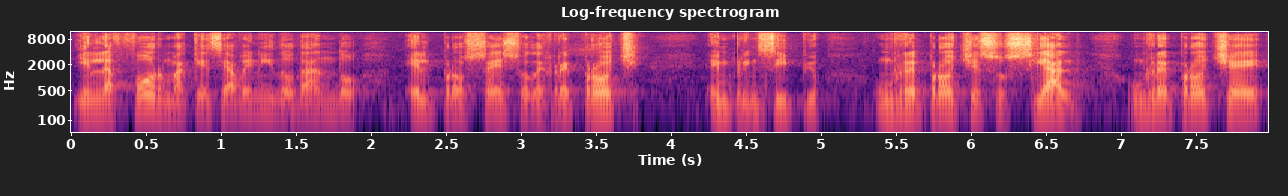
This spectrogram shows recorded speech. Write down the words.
y en la forma que se ha venido dando el proceso de reproche, en principio, un reproche social, un reproche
